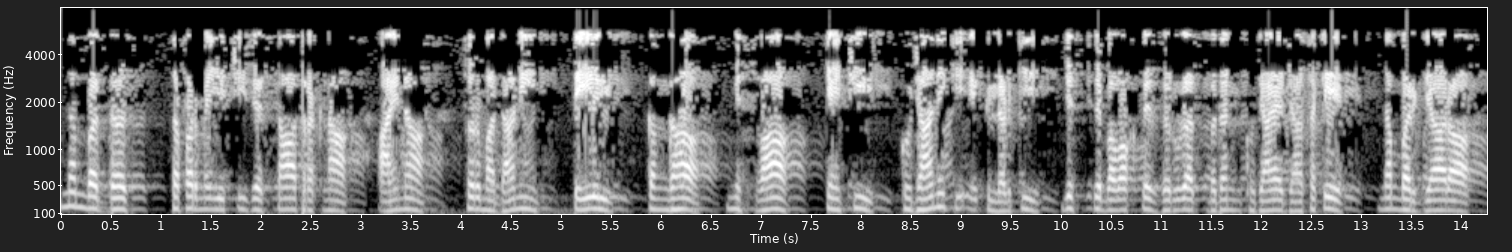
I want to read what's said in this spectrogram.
نمبر دس، سفر میں یہ چیزیں ساتھ رکھنا۔ آئینہ سرما دانی تیل۔ کنگھا، مسواک، کینچی کھجانے کی ایک لڑکی جس سے بوقت ضرورت بدن کھجایا جا سکے۔ نمبر گیارہ،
